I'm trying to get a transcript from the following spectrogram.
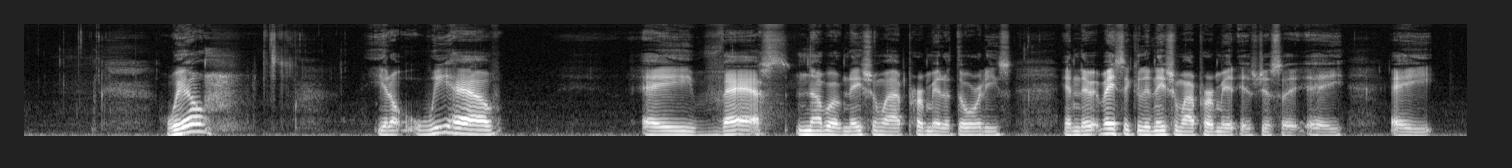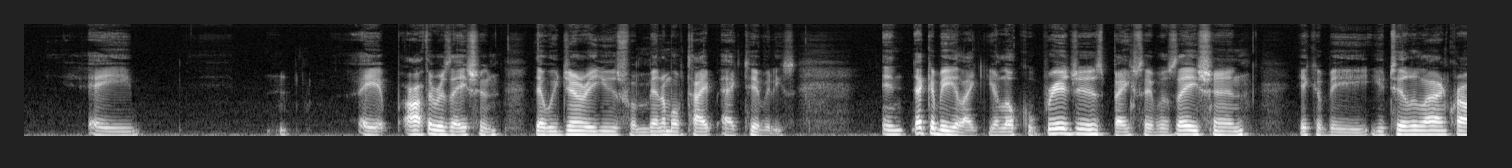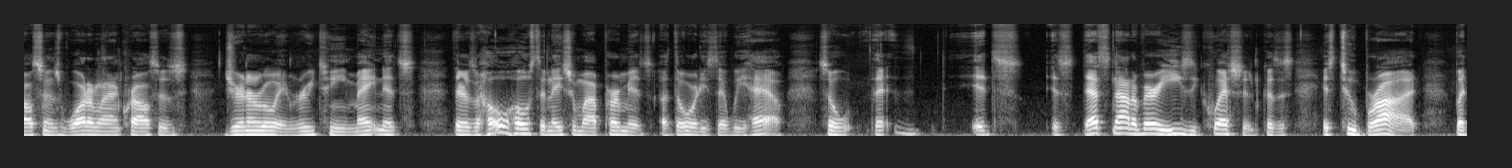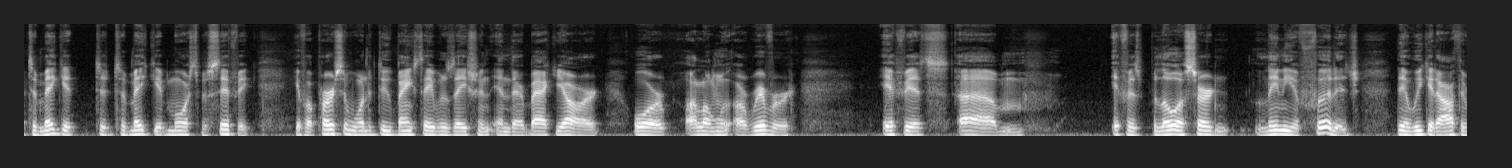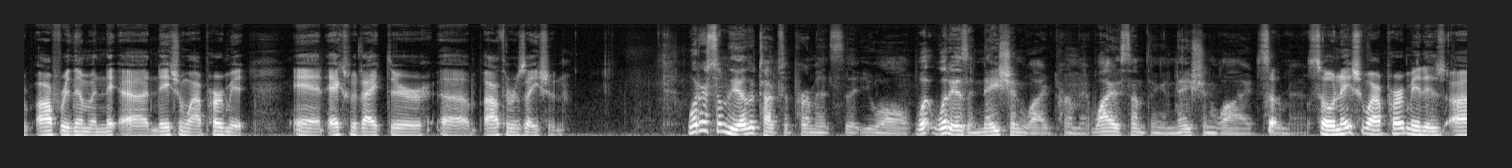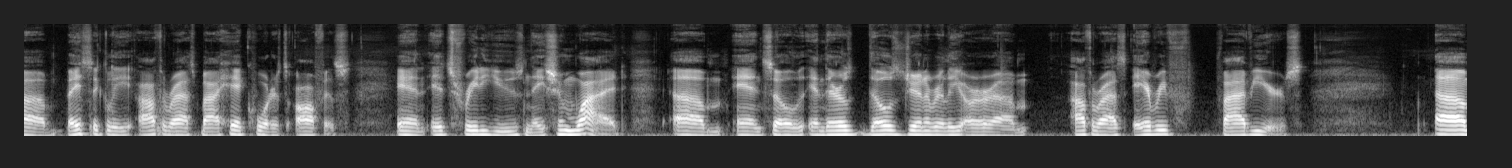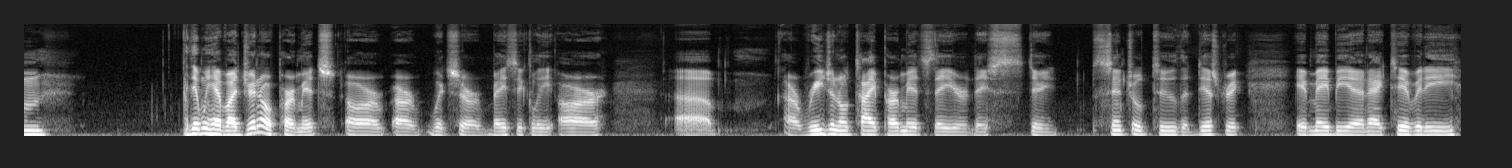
Well, you know, we have a vast number of nationwide permit authorities, and basically the nationwide permit is just a a a a, a authorization that we generally use for minimal type activities. And that could be like your local bridges, bank stabilization, it could be utility line crossings, water line crossings, general and routine maintenance. There's a whole host of nationwide permits authorities that we have. So that it's it's that's not a very easy question because it's it's too broad. But to make it to, to make it more specific, if a person wanted to do bank stabilization in their backyard or along a river, if it's um, if it's below a certain linear footage, then we could author, offer them a na- uh, nationwide permit and expedite their uh, authorization. What are some of the other types of permits that you all? What what is a nationwide permit? Why is something a nationwide So, permit? so a nationwide permit is uh, basically authorized by headquarters office, and it's free to use nationwide. Um, and so, and those generally are um, authorized every f- five years. Um, then we have our general permits, or, or which are basically our uh, our regional type permits. They are they they central to the district. It may be an activity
